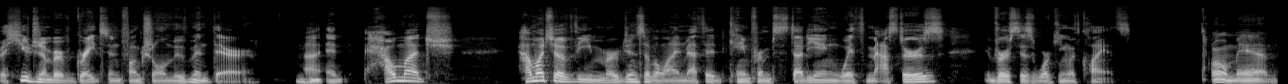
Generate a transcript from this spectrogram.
a huge number of greats in functional movement there. Mm-hmm. Uh, and how much how much of the emergence of Align method came from studying with masters versus working with clients? Oh man.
